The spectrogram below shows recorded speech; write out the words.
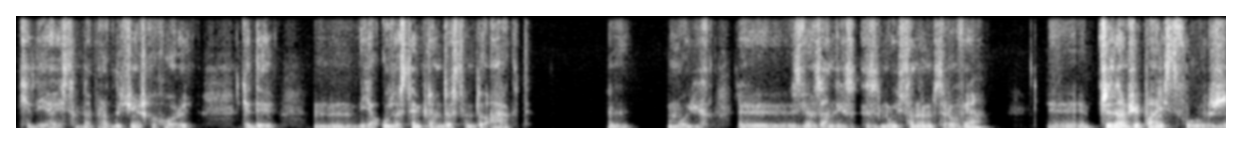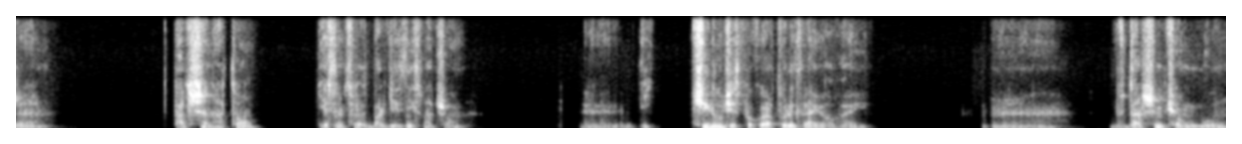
kiedy ja jestem naprawdę ciężko chory, kiedy mm, ja udostępniam dostęp do akt mm, moich y, związanych z, moim stanem zdrowia. Y, przyznam się Państwu, że patrzę na to, jestem coraz bardziej zniesmaczony. Y, I ci ludzie z prokuratury krajowej w dalszym ciągu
